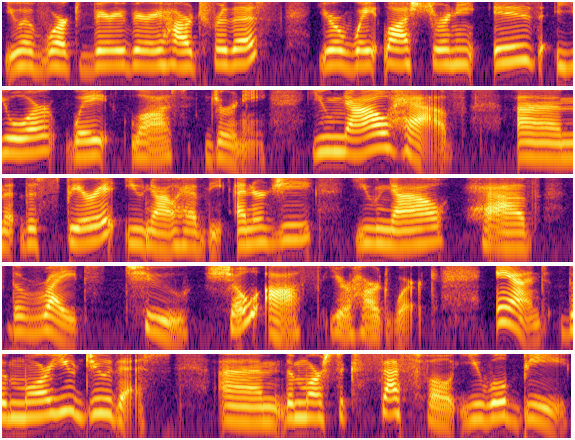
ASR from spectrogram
You have worked very, very hard for this. Your weight loss journey is your weight loss journey. You now have um, the spirit, you now have the energy, you now have the right to show off your hard work. And the more you do this, um, the more successful you will be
